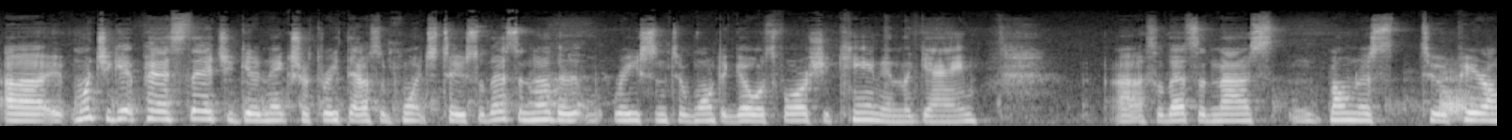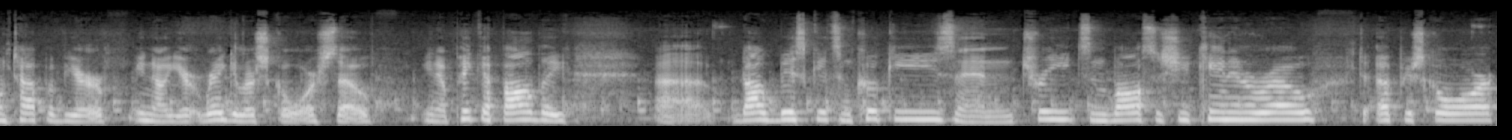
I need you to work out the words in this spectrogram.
Uh, once you get past that, you get an extra 3,000 points too. So that's another reason to want to go as far as you can in the game. Uh, so that's a nice bonus to appear on top of your, you know, your regular score. So, you know, pick up all the uh, dog biscuits and cookies and treats and bosses you can in a row to up your score.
